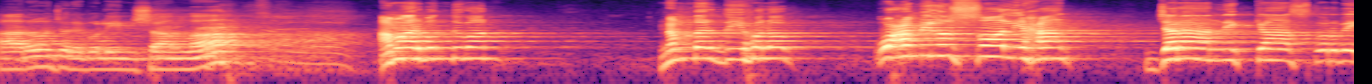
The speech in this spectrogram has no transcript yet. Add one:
আরও জোরে বলি, ইনশাআল্লাহ। আমার বন্ধুগণ, নাম্বার দুই হলো ওয়ামিলুস সালিহাত, যারা নেক কাজ করবে,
